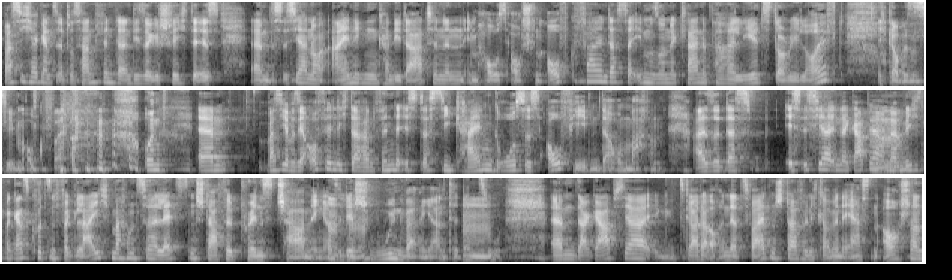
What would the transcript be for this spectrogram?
Was ich ja ganz interessant finde an dieser Geschichte ist, ähm, das ist ja noch einigen Kandidatinnen im Haus auch schon aufgefallen, dass da eben so eine kleine Parallelstory läuft. Ich glaube, es ist jedem aufgefallen. Und ähm, was ich aber sehr auffällig daran finde, ist, dass die kein großes Aufheben darum machen. Also das es ist ja in der gab ja, mhm. und da will ich jetzt mal ganz kurz einen Vergleich machen zur letzten Staffel Prince Charming, also mhm. der schwulen Variante dazu. Mhm. Ähm, da gab es ja, gerade auch in der zweiten Staffel, ich glaube in der ersten auch schon,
